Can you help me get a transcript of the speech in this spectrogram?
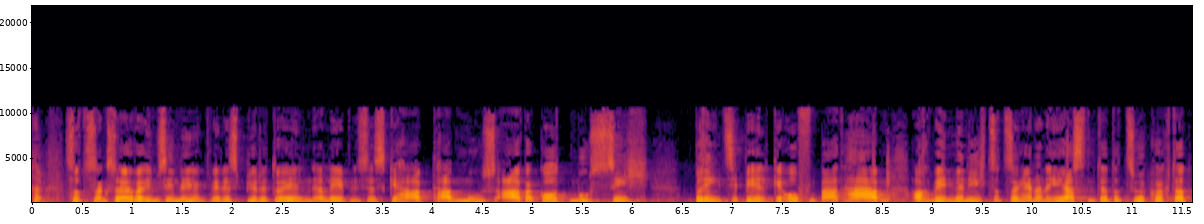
sozusagen selber im Sinne irgendwie eines spirituellen Erlebnisses gehabt haben muss. Aber Gott muss sich prinzipiell geoffenbart haben. Auch wenn wir nicht sozusagen einen ersten, der dazugehört hat,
